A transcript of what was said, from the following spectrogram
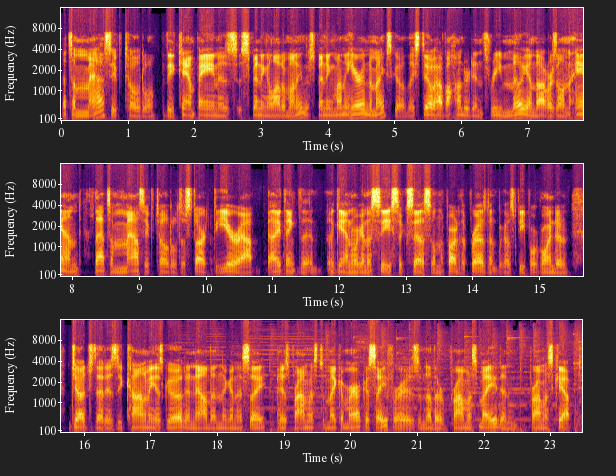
that's a massive total. The campaign is spending a lot of money. They're spending money here in New Mexico. They still have 103 million dollars on hand. That's a massive total to start the year out. I think that, again, we're going to see success on the part of the president because people are going to judge that his economy is good. And now then they're going to say his promise to make America safer is another promise made and promise kept.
